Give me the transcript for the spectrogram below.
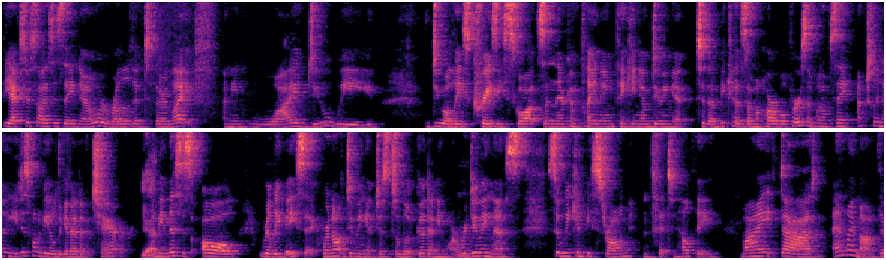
the exercises they know are relevant to their life i mean why do we do all these crazy squats and they're complaining thinking i'm doing it to them because i'm a horrible person but i'm saying actually no you just want to be able to get out of a chair Yeah. I mean, this is all really basic. We're not doing it just to look good anymore. We're Mm. doing this so we can be strong and fit and healthy. My dad and my mom, they're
